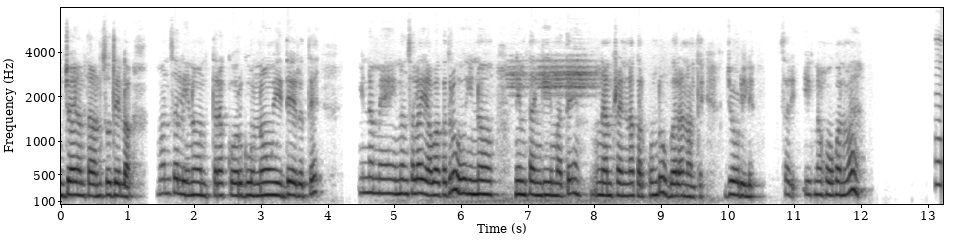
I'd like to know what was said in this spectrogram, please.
ಎಂಜಾಯ್ ಅಂತ ಅನಿಸೋದಿಲ್ಲ ಮನಸ್ಸಲ್ಲಿ ಏನೋ ಒಂಥರ ಕೊರಗು ನೋವು ಇದ್ದೇ ಇರುತ್ತೆ. ಇನ್ನೊಮ್ಮೆ ಇನ್ನೊಂದು ಸಲ ಯಾವಾಗಾದರೂ ಇನ್ನೂ ನಿಮ್ಮ ತಂಗಿ ಮತ್ತು ನನ್ನ ಫ್ರೆಂಡ್ನ ಕರ್ಕೊಂಡು ಬರೋಣಂತೆ ಜೋಡಿಲಿ. ಸರಿ ಈಗ ನಾವು ಹೋಗೋಣವಾ? ಹ್ಞೂ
